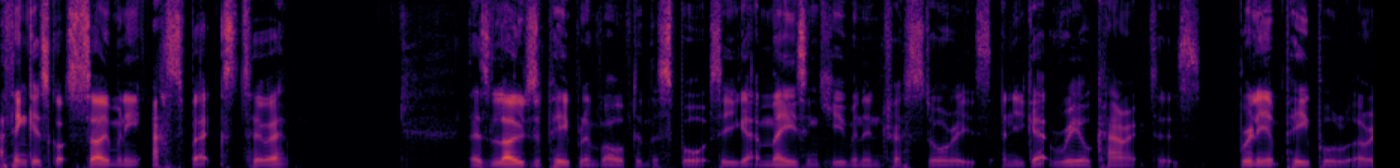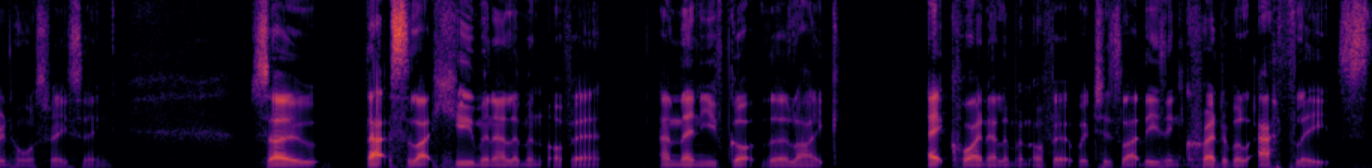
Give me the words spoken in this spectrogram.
I think it's got so many aspects to it. There's loads of people involved in the sport, so you get amazing human interest stories, and you get real characters. Brilliant people are in horse racing, so that's the like human element of it, and then you've got the like equine element of it, which is like these incredible athletes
